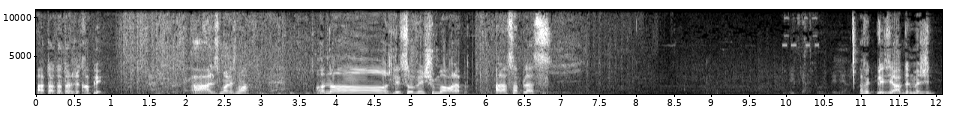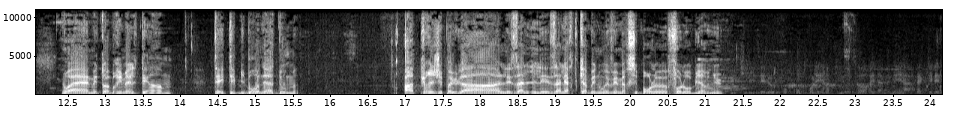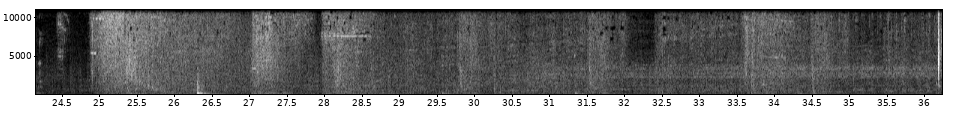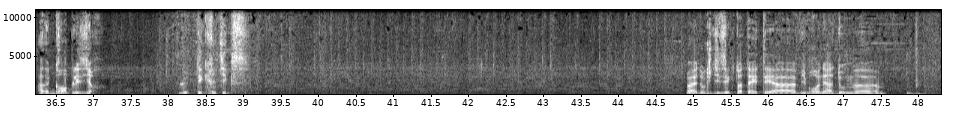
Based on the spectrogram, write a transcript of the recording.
Attends, attends, attends, je vais te rappeler. Ah, laisse-moi, laisse-moi. Oh non, je l'ai sauvé, je suis mort à, la, à la- sa place. Avec plaisir, Abdelmajid. Ouais, mais toi, Brimel, t'es un. T'as été biberonné à Doom. Ah, purée, j'ai pas eu la... les, les alertes. Kabenoueve, merci pour le follow, bienvenue. Avec grand plaisir. Le T-Critics. Ouais, donc je disais que toi t'as été euh, biberonné à Doom, euh,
